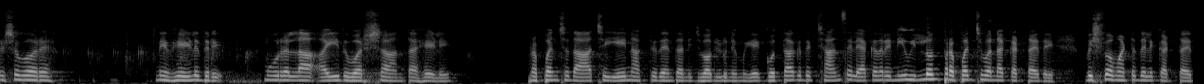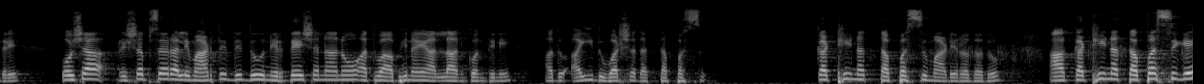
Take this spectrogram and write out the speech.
ರಿಷಭ್ ಅವರೇ, ನೀವು ಹೇಳಿದ್ರಿ, ಮೂರಲ್ಲ ಐದು ವರ್ಷ ಅಂತ ಹೇಳಿ. ಪ್ರಪಂಚದ ಆಚೆ ಏನಾಗ್ತಿದೆ ಅಂತ ನಿಜವಾಗ್ಲೂ ನಿಮಗೆ ಗೊತ್ತಾಗೋದಕ್ಕೆ ಚಾನ್ಸ್ ಇಲ್ಲ. ಯಾಕಂದ್ರೆ ನೀವು ಇಲ್ಲೊಂದು ಪ್ರಪಂಚವನ್ನ ಕಟ್ತಾ ಇದ್ರಿ ವಿಶ್ವ ಮಟ್ಟದಲ್ಲಿ ಕಟ್ತಾ ಇದ್ರಿ. ಬಹುಶಃ ರಿಷಬ್ ಸರ್ ಅಲ್ಲಿ ಮಾಡ್ತಿದ್ದಿದ್ದು ನಿರ್ದೇಶನನೋ ಅಥವಾ ಅಭಿನಯ ಅಲ್ಲ ಅನ್ಕೊಂತೀನಿ. ಅದು ಐದು ವರ್ಷದ ತಪಸ್ಸು. ಕಠಿಣ ತಪಸ್ಸು ಮಾಡಿರೋದದು. ಆ ಕಠಿಣ ತಪಸ್ಸಿಗೆ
